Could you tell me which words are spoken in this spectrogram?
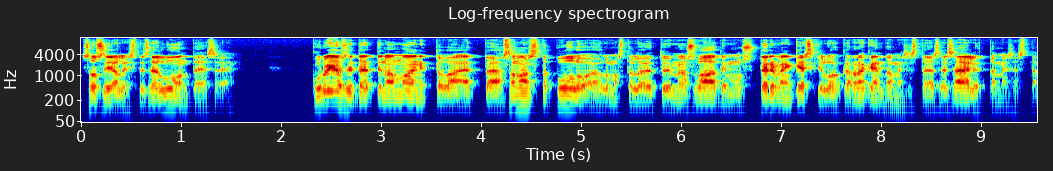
sosialistiseen luonteeseen. Kuriositeettina on mainittava, että samasta puolueohjelmasta löytyy myös vaatimus terveen keskiluokan rakentamisesta ja sen säilyttämisestä.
